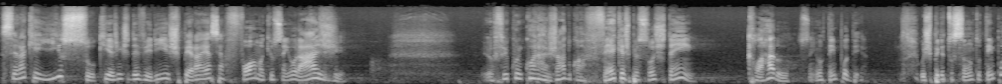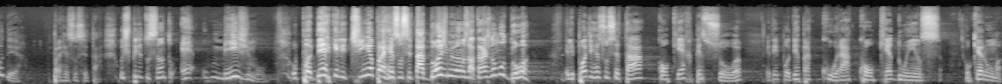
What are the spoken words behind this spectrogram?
Será que é isso que a gente deveria esperar? Essa é a forma que o Senhor age? Eu fico encorajado com a fé que as pessoas têm. Claro, o Senhor tem poder. O Espírito Santo tem poder para ressuscitar. O Espírito Santo é o mesmo. O poder que ele tinha para ressuscitar dois mil anos atrás não mudou. Ele pode ressuscitar qualquer pessoa, ele tem poder para curar qualquer doença, qualquer uma.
